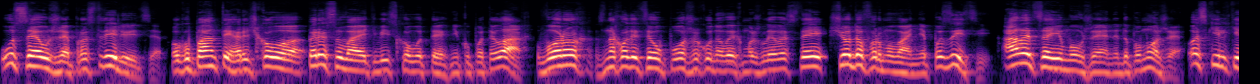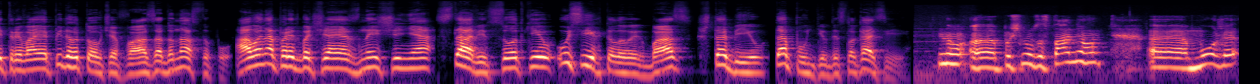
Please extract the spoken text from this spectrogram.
Усе вже прострілюється. Окупанти гарячково пересувають військову техніку по тилах. Ворог знаходиться у пошуку нових можливостей щодо формування позицій, але це йому вже не допоможе, оскільки триває підготовча фаза до наступу. А вона передбачає знищення 100% усіх тилових баз, штабів та пунктів дислокації. Ну, е, почну з останнього. Е, може,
